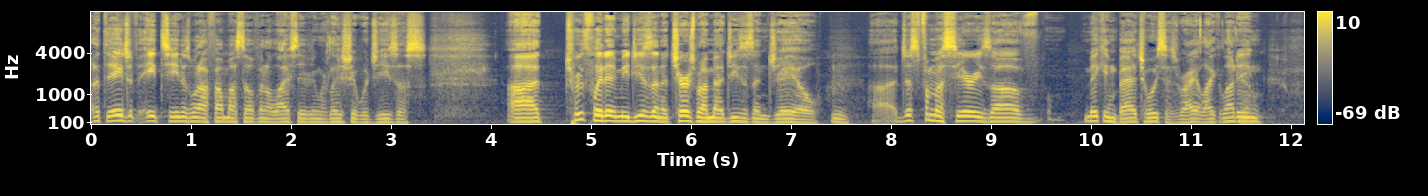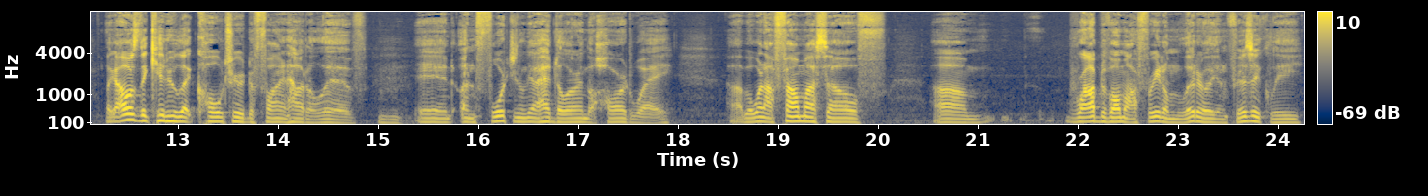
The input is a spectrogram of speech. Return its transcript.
at the age of 18, is when I found myself in a life saving relationship with Jesus. Uh, truthfully, I didn't meet Jesus in a church, but I met Jesus in jail, hmm. uh, just from a series of making bad choices, right? Like letting. Yeah. Like I was the kid who let culture define how to live, mm and unfortunately, I had to learn the hard way. Uh, but when I found myself um, robbed of all my freedom, literally and physically,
